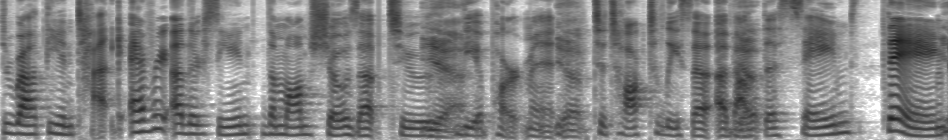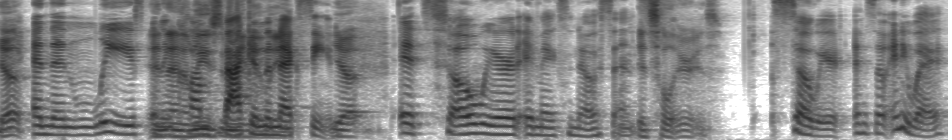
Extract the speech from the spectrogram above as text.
throughout the entire like every other scene the mom shows up to Yeah. the apartment Yep. to talk to lisa about Yep. the same thing Yep. and then leaves and, And then, then comes back in the next scene it's so weird it makes no sense It's hilarious. so weird and so anyway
